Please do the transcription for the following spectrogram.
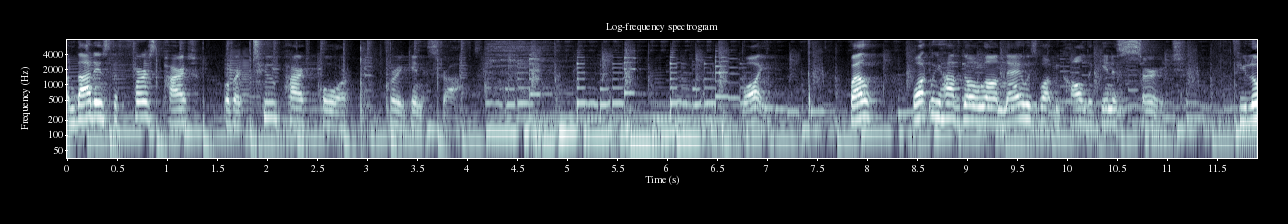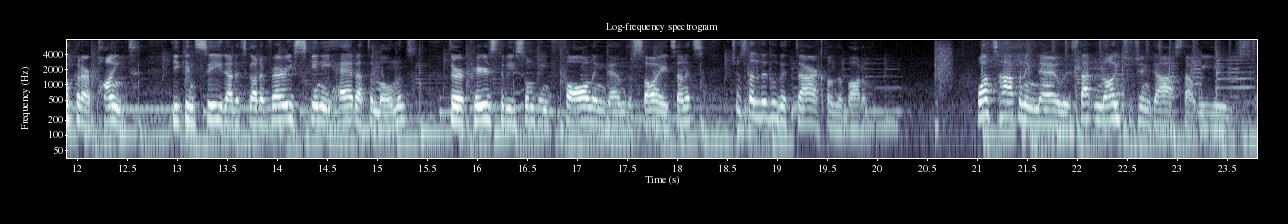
And that is the first part of our two part pour for a Guinness draft. Why? Well, what we have going on now is what we call the Guinness Surge. If you look at our pint, you can see that it's got a very skinny head at the moment. There appears to be something falling down the sides and it's just a little bit dark on the bottom. What's happening now is that nitrogen gas that we use,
